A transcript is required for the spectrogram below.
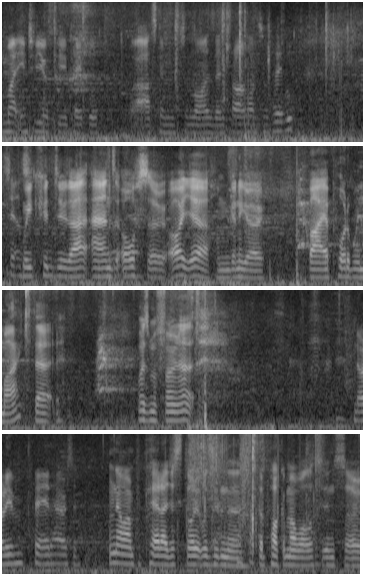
We might interview a few people, ask them some lines, then try them on some people. Sounds. We could do that, and also, oh yeah, I'm gonna go buy a portable mic. That where's my phone at? Not even prepared, Harrison. No, I'm prepared. I just thought it was in the the pocket my wallet's in. So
